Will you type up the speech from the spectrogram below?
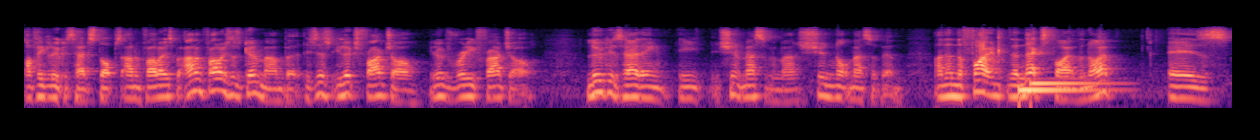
I think Lucas Head stops Adam Fallows. But Adam Fallows is good, man. But it's just he looks fragile. He looks really fragile. Lucas Head ain't. He shouldn't mess with him, man. Should not mess with him. And then the fight, the next fight of the night is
